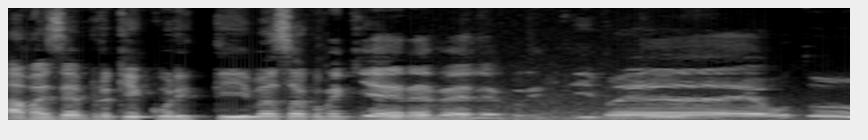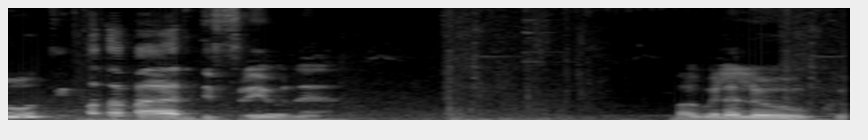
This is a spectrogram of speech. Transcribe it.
Ah, mas é porque Curitiba, sabe como é que é, né, velho? Curitiba é, é outro, outro patamar de frio, né? O bagulho é louco.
